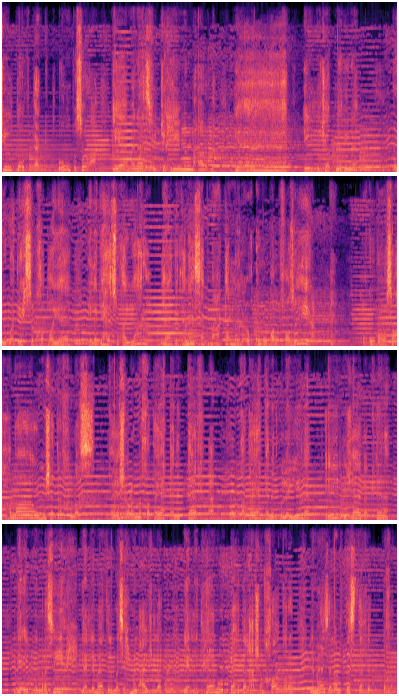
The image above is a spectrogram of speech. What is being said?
شيل توبتك قوم بسرعة. يا ناس في الجحيم النهاردة. يا إيه اللي جابنا هنا؟ ويقعد يحسب خطاياه يلاقيها صغيرة. لا تتناسب مع كم العقوبة الفظيع. عقوبة صعبة ومش هتخلص. فيشعر إن خطاياه كانت تافهة خطاياه كانت قليلة. إيه اللي جابك هنا؟ يا ابن المسيح يا اللي مات المسيح من أجلك يا اللي اتهان واتبهدل عشان خاطرك لماذا لم تستفد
